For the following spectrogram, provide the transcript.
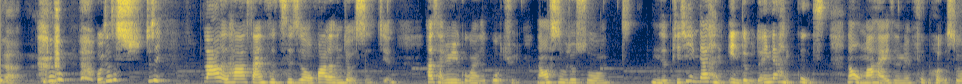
我就是就是拉了他三四次之后，花了很久的时间，他才愿意乖乖的过去。然后师傅就说。你的脾气应该很硬，对不对？应该很固执。然后我妈还一直在那边附和说：“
